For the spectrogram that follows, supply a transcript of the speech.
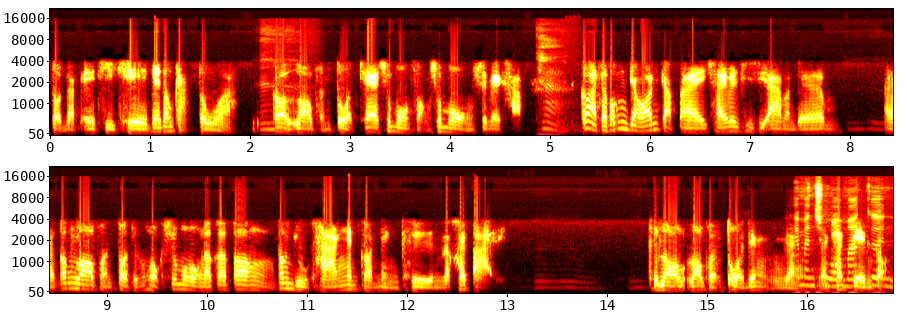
ตรวจแบบ ATK ไม่ต้องกักตัว ก็รอผลตรวจแค่ชั่วโมงสองชั่วโมงใช่ไหมครับค่ะก็อาจจะต้องย้อนกลับไปใช้เป็น PCR เหมือนเดิมอาจจะต้องรอผลตรวจถึงหกชั่วโมง แล้วก็ต้องต้องอยู่ค้างกันก่อนหนึ่งคืนแล้วค่อยไป คือรอรอผลตรวจอย่างอย่างให้มันอชัย่างวชัดร์มาเจกนขึ้ก่อนน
